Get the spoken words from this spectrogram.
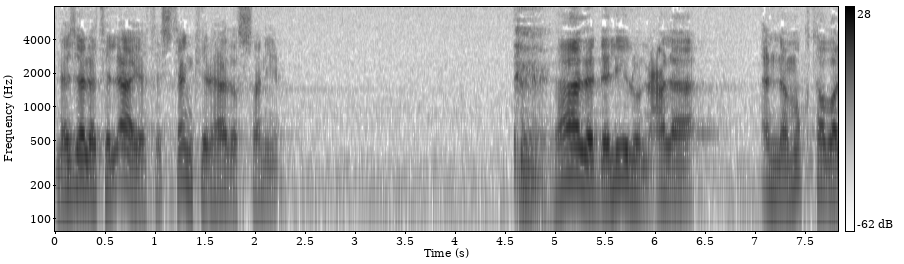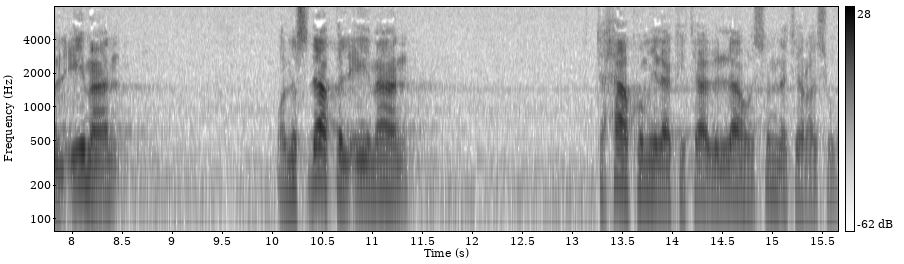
نزلت الآية تستنكر هذا الصنيع. فهذا دليل على أن مقتضى الإيمان ومصداق الإيمان التحاكم إلى كتاب الله وسنة رسوله.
